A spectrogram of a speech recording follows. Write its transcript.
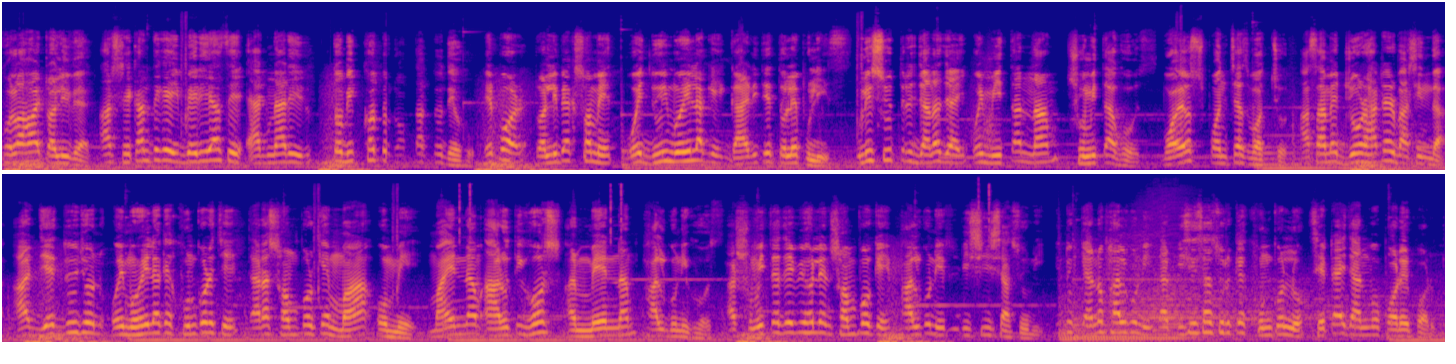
খোলা হয় ট্রলি ব্যাগ। আর সেখান থেকেই বেরিয়ে আসে এক নারীর বিক্ষত রক্তাক্ত দেহ। এরপর ট্রলি ব্যাগ সমেত ওই দুই মহিলাকে গাড়িতে তোলে পুলিশ। পুলিশ সূত্রে জানা যায়, ওই মিতার নাম সুমিতা ঘোষ। বয়স পঞ্চাশ বছর। আসামের জোরহাটের বাসিন্দা। আর যে দুজন ওই মহিলাকে খুন করেছে, তারা সম্পর্কে মা ও মেয়ে। মায়ের নাম আরতি ঘোষ আর মেয়ের নাম ফাল্গুনী ঘোষ। আর সুমিতা দেবী হলেন সম্পর্কে ফাল্গুনির পিসি শাশুড়ি। কিন্তু কেন ফাল্গুনি তার পিসি শাশুড়িকে খুন করল সেটাই জানব পরের পর্বে।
